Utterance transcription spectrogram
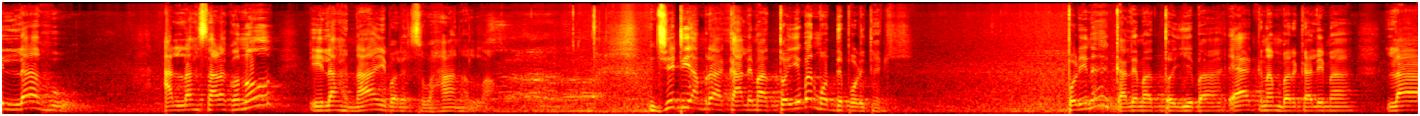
ইল্লাহু। আল্লাহ ছাড়া কোনো ইলাহ নাই বলেন সুবহান আল্লাহ যেটি আমরা কালেমা তৈবার মধ্যে পড়ে থাকি। পড়ি না? কালেমা তৈবা এক নাম্বার কালিমা, লা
